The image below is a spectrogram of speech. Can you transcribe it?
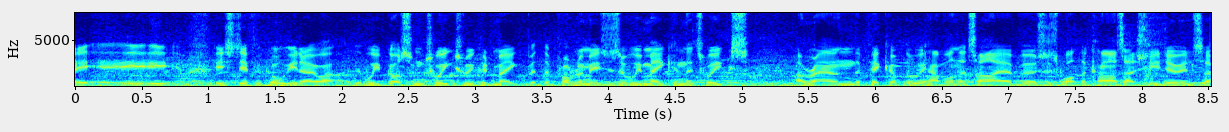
It, it's difficult, you know. We've got some tweaks we could make, but the problem is, is are we making the tweaks around the pickup that we have on the tyre versus what the car's actually doing? So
